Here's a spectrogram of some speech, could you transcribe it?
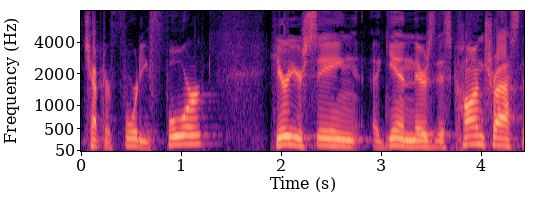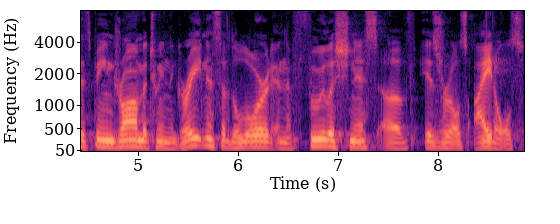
chapter 44. Here you're seeing, again, there's this contrast that's being drawn between the greatness of the Lord and the foolishness of Israel's idols.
